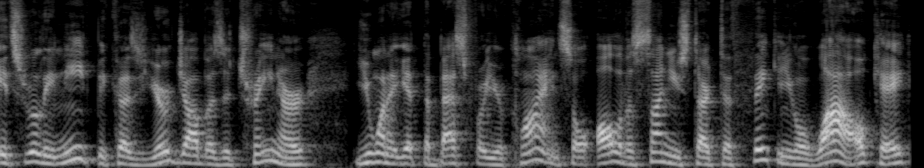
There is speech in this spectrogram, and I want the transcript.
it's really neat because your job as a trainer, you want to get the best for your clients. So all of a sudden you start to think and you go, wow, okay,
